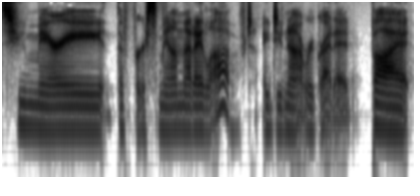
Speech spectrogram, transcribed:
to marry the first man that I loved. I do not regret it, but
